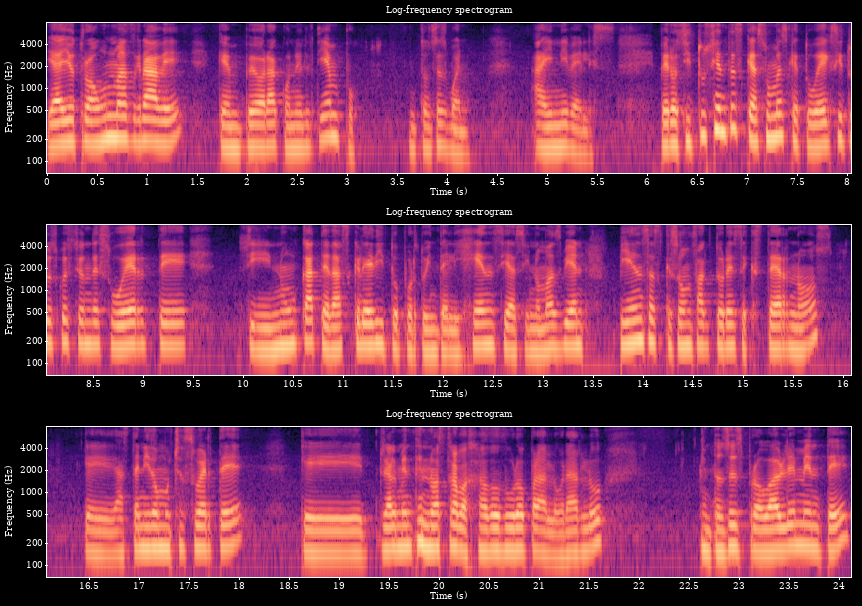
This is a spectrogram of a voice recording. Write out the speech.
Y hay otro aún más grave que empeora con el tiempo. Entonces, bueno, hay niveles. Pero si tú sientes que asumes que tu éxito es cuestión de suerte, si nunca te das crédito por tu inteligencia, sino más bien piensas que son factores externos, que has tenido mucha suerte, que realmente no has trabajado duro para lograrlo, entonces probablemente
